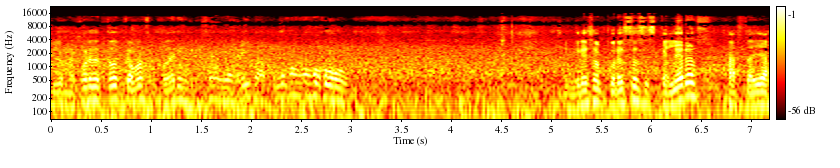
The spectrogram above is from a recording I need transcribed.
Y lo mejor de todo que vamos a poder ingresar ahí arriba. ¡Wow! Se ingresa por estas escaleras hasta allá.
